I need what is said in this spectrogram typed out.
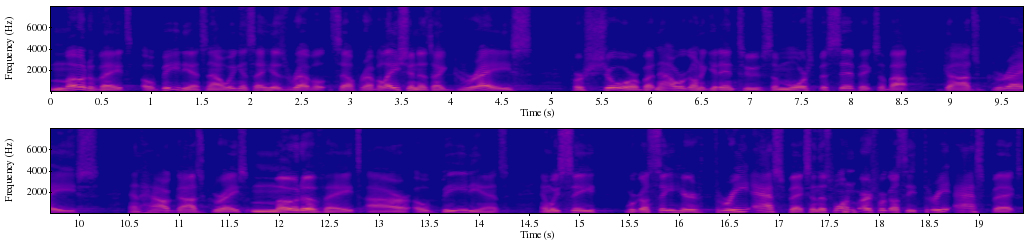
motivates obedience. Now, we can say His revel- self revelation is a grace for sure, but now we're going to get into some more specifics about God's grace and how God's grace motivates our obedience. And we see, we're going to see here three aspects. In this one verse, we're going to see three aspects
